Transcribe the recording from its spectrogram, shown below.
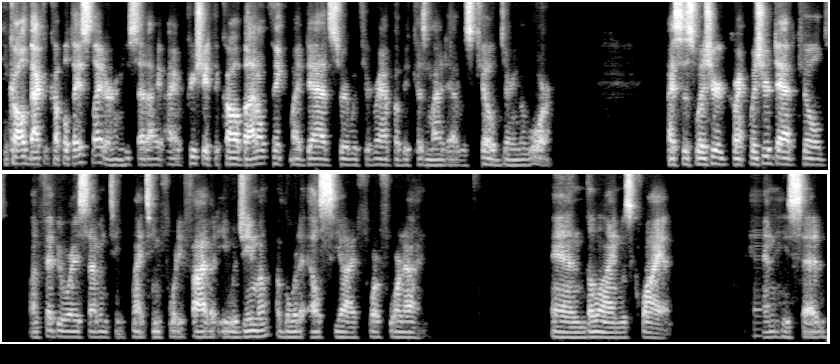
he called back a couple days later and he said I, I, appreciate the call but i don't think my dad served with your grandpa because my dad was killed during the war i says was your was your dad killed on February 17, 1945, at Iwo Jima aboard a LCI 449. And the line was quiet. And he said,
